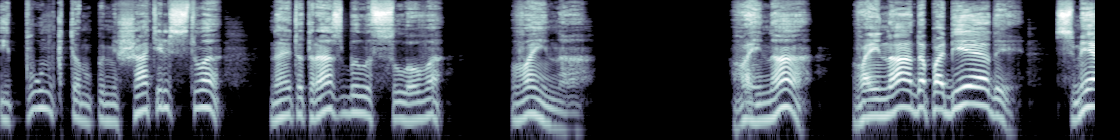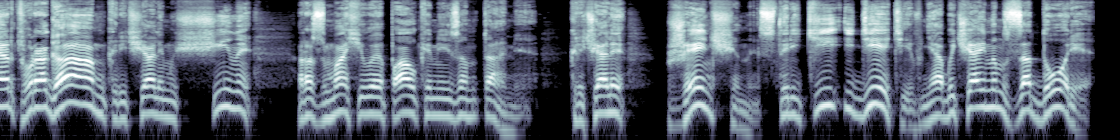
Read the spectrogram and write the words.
И пунктом помешательства на этот раз было слово война. «Война! Война до победы! Смерть врагам!» — кричали мужчины, размахивая палками и зонтами. Кричали женщины, старики и дети в необычайном задоре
